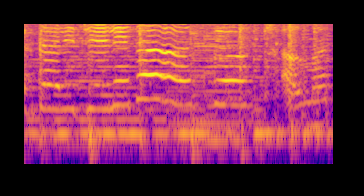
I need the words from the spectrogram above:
когда летели до звезд, алматы.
